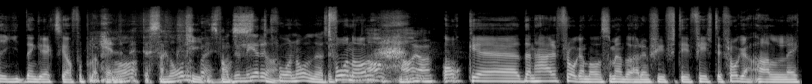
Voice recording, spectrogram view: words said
i den grekiska fotbollen. Helvete. Sakis. fan Du leder stör. 2-0 nu. efter 2-0. Ja, ja, ja. Och eh, den här frågan då, som ändå är en 50-50-fråga. Alec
